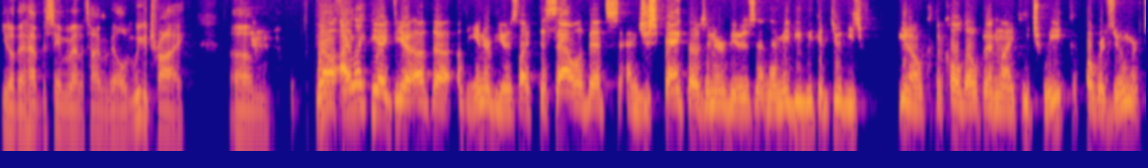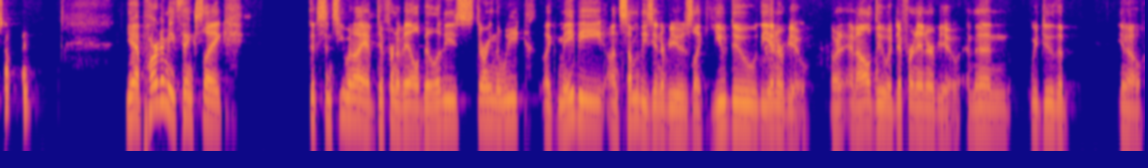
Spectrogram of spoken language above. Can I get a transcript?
you know, that have the same amount of time available? We could try. Um, Well, I like the idea of the of the interviews, like the Salovitz, and just bank those interviews, and then maybe we could do these, you know, the cold open like each week over Zoom or something. yeah, part of me thinks like that since you and I have different availabilities during the week, like maybe on some of these interviews, like you do the interview or, and I'll do a different interview, and then we do the, you know,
